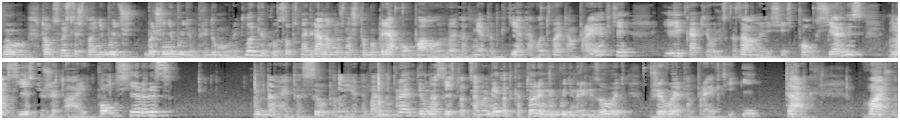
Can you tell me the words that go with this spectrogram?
Ну, в том смысле, что не будешь, больше не будем придумывать логику. Собственно говоря, нам нужно, чтобы пряха упала вот в этот метод где-то вот в этом проекте. И, как я уже сказал, у нас здесь есть пол сервис. У нас есть уже iPol сервис. Да, это ссылка на добавил на проект. И у нас есть тот самый метод, который мы будем реализовывать уже в этом проекте. Итак, важно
